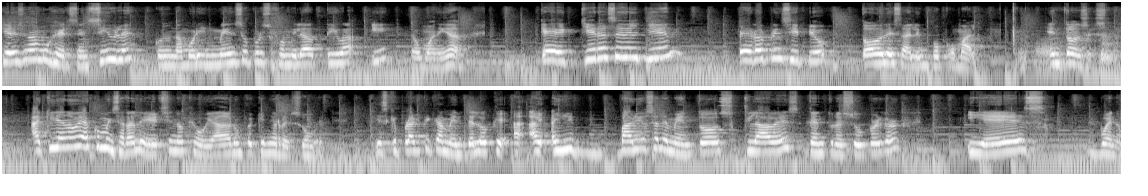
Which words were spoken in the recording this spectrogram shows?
que es una mujer sensible, con un amor inmenso por su familia adoptiva y la humanidad, que quiere hacer el bien, pero al principio todo le sale un poco mal entonces, aquí ya no voy a comenzar a leer, sino que voy a dar un pequeño resumen. Y es que prácticamente lo que hay, varios elementos claves dentro de Supergirl y es, bueno,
